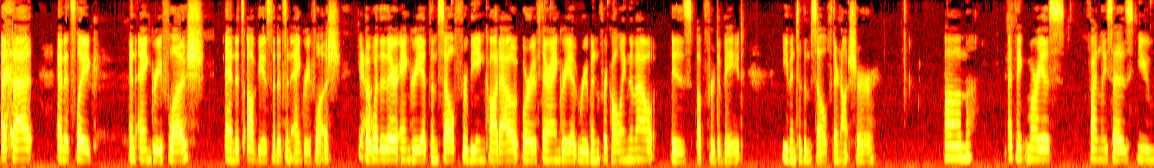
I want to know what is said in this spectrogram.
at that and it's like an angry flush and it's obvious that it's an angry flush. yeah. But whether they're angry at themselves for being caught out or if they're angry at Ruben for calling them out is up for debate. Even to themselves, they're not sure. Um, I think Marius finally says, "You,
